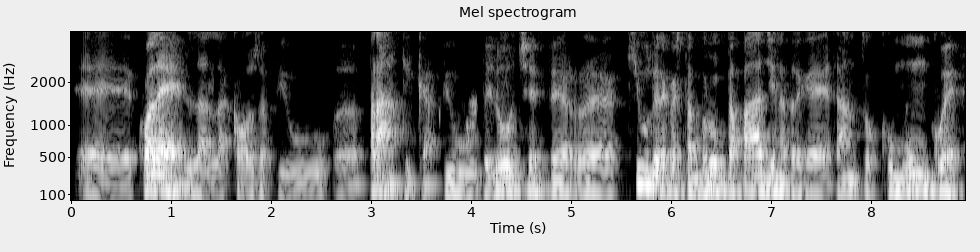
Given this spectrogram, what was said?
eh, qual è la, la cosa più eh, pratica, più veloce per eh, chiudere questa brutta pagina perché tanto comunque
